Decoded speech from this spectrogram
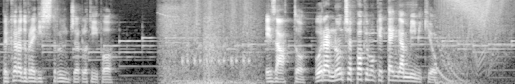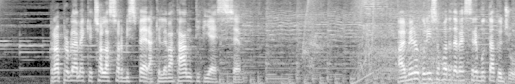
perché ora dovrei distruggerlo tipo. Esatto, ora non c'è Pokémon che tenga Mimikyu. Però il problema è che ho l'assorbisfera che leva tanti PS. Almeno con Isopod deve essere buttato giù.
